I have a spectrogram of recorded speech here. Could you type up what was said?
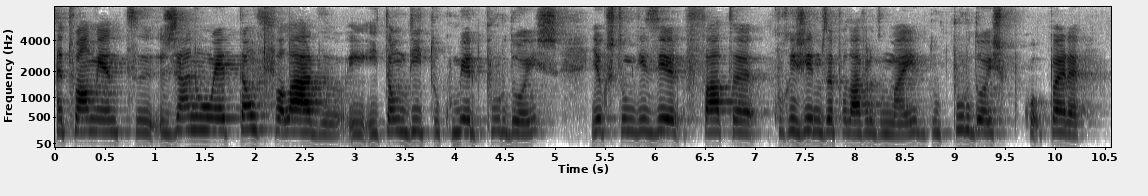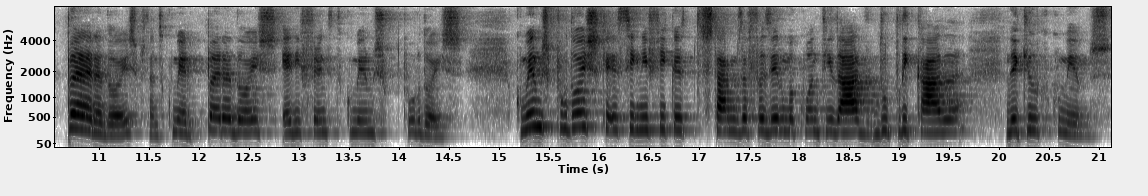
atualmente já não é tão falado e, e, tão dito comer por dois. Eu costumo dizer, falta corrigirmos a palavra do meio, do por dois para para dois. Portanto, comer para dois é diferente de comermos por dois. Comermos por dois significa estarmos a fazer uma quantidade duplicada daquilo que comemos.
